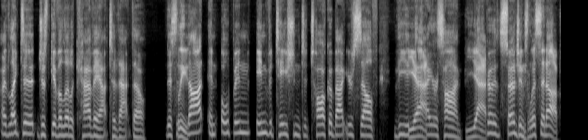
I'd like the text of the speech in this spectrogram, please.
I'd like to just give a little caveat to that, though. This Please. is not an open invitation to talk about yourself the Yes. entire time. Yeah. Because Surgeons, listen up.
